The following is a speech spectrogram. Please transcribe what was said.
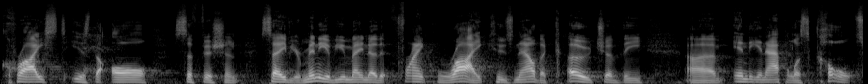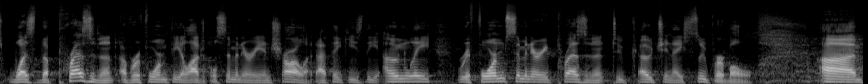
Christ is the all sufficient Savior. Many of you may know that Frank Reich, who's now the coach of the uh, Indianapolis Colts, was the president of Reformed Theological Seminary in Charlotte. I think he's the only Reformed Seminary president to coach in a Super Bowl. Um,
